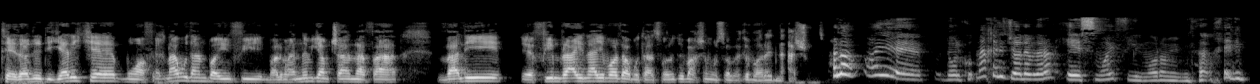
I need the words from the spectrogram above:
تعداد دیگری که موافق نبودن با این فیلم. حالا من نمیگم چند نفر. ولی فیلم رأی نیورد و متاسفانه تو بخش مسابقه وارد نشد. حالا آیه دولکو من خیلی جالب دارم اسمای فیلم ها رو می‌بینم. خیلی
